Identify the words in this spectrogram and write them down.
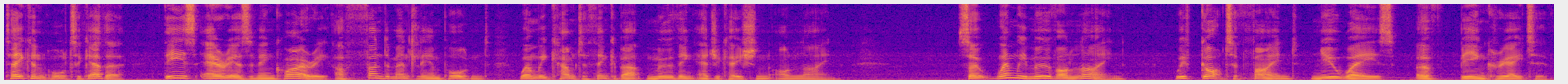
Taken all together, these areas of inquiry are fundamentally important when we come to think about moving education online. So when we move online, we've got to find new ways of being creative.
